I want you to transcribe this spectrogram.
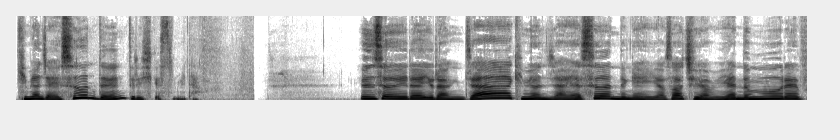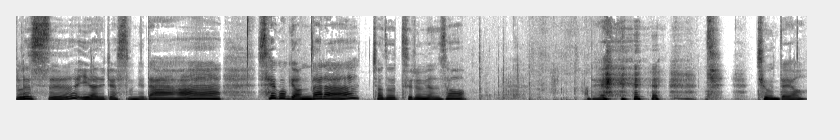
김현자의 수은등 들으시겠습니다. 윤수일의 유랑자, 김연자의 수은등에 이어서 주현미의 눈물의 블루스 이어드렸습니다. 아, 세 곡 연달아 저도 들으면서, 네. 좋은데요?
